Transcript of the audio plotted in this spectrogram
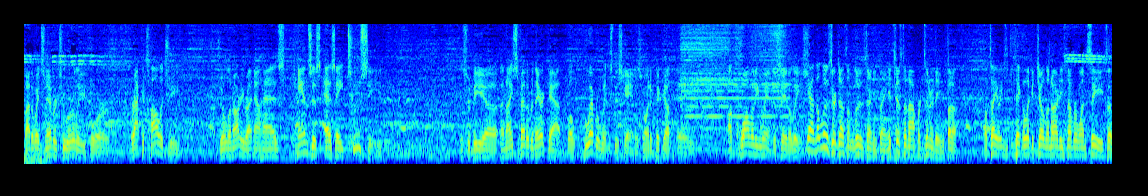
By the way, it's never too early for bracketology. Joe Lunardi right now has Kansas as a two seed. This would be a, a, nice feather in their cap. Well, whoever wins this game is going to pick up a, a quality win, to say the least. Yeah, and the loser doesn't lose anything. It's just an opportunity. But uh, I'll tell you, you take a look at Joe Lunardi's number one seeds. Uh,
